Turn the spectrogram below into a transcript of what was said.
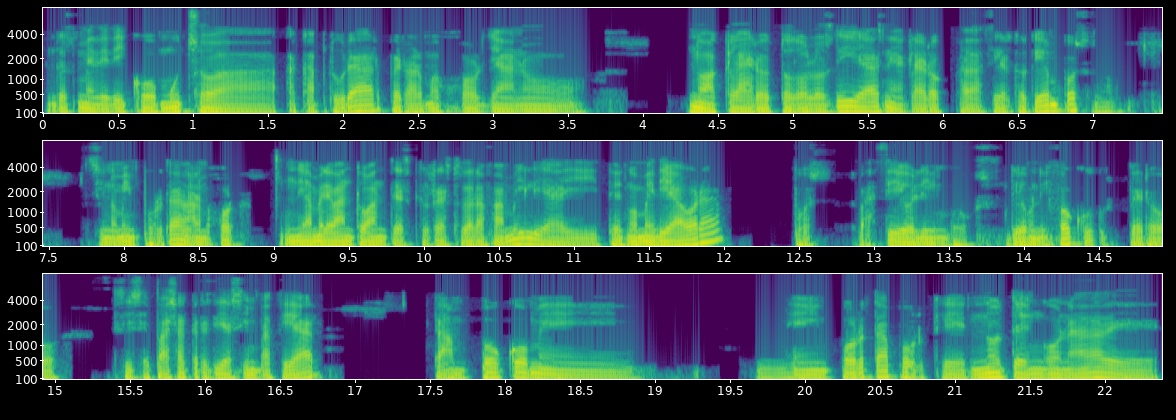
Entonces me dedico mucho a capturar, pero a lo mejor ya no, no aclaro todos los días, ni aclaro cada cierto tiempo, si no me importa, a lo mejor un día me levanto antes que el resto de la familia y tengo media hora, pues vacío el inbox de OmniFocus, pero si se pasa tres días sin vaciar, tampoco me, me importa porque no tengo nada de,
